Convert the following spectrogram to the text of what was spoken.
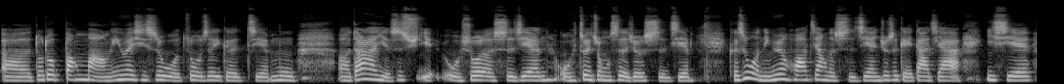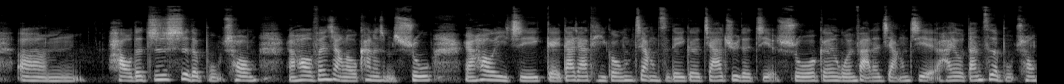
呃多多帮忙，因为其实我做这个节目呃当然也是也我说了时间，我最重视的就是时间，可是我宁愿花这样的时间，就是给大家一些嗯。好的知识的补充，然后分享了我看了什么书，然后以及给大家提供这样子的一个家具的解说跟文法的讲解，还有单词的补充，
